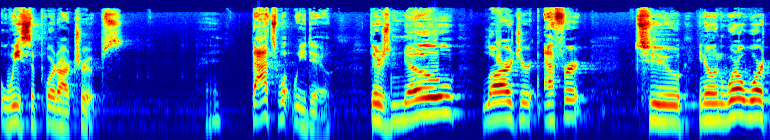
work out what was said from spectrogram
we support our troops? Okay? That's what we do. There's no larger effort to, you know, in World War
